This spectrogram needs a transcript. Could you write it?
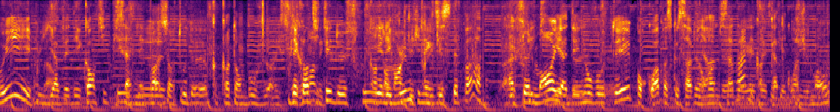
Oui, et puis il y avait des quantités, Ça venait de, pas surtout de quand on bouffe. des quantités de fruits et légumes des qui n'existaient pas. Actuellement, il y a des de- nouveautés. Pourquoi Parce que ça vient de, ça va, des- quatre coins du monde.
